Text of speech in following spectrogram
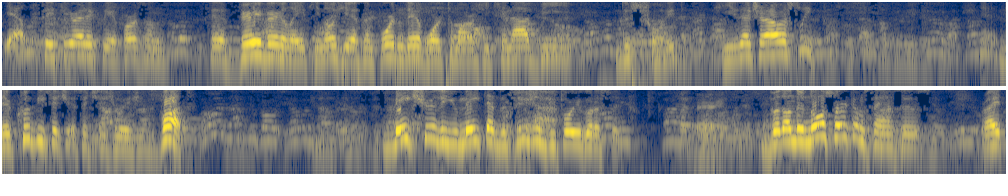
yeah. Let's say theoretically, a person say very very late. He knows he has an important day of work tomorrow. He cannot be destroyed. He needs an extra hour of sleep. Yeah, there could be such such situations, but make sure that you make that decision before you go to sleep. But under no circumstances, right,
